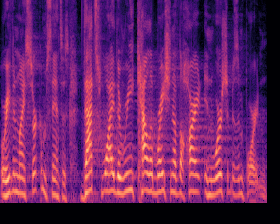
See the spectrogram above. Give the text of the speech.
or even my circumstances. That's why the recalibration of the heart in worship is important.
